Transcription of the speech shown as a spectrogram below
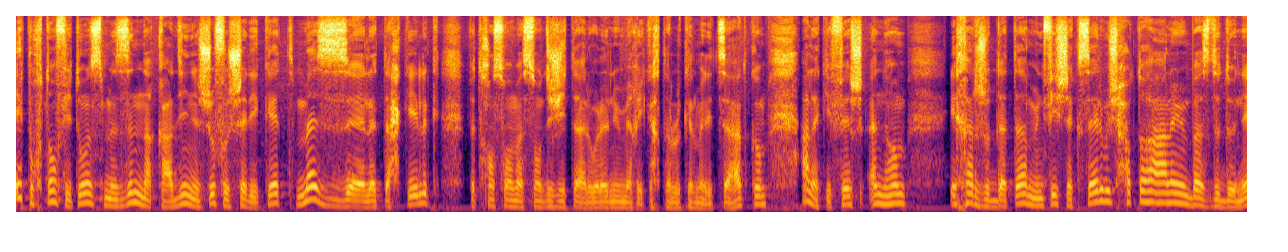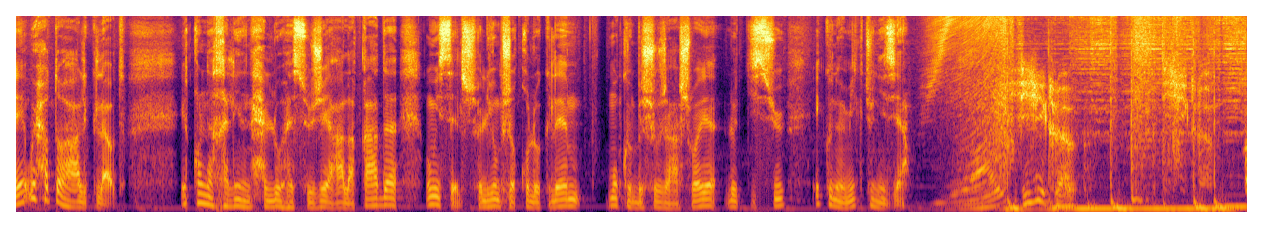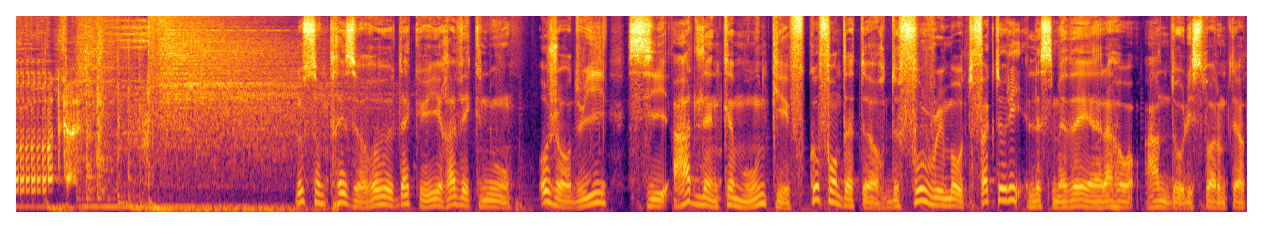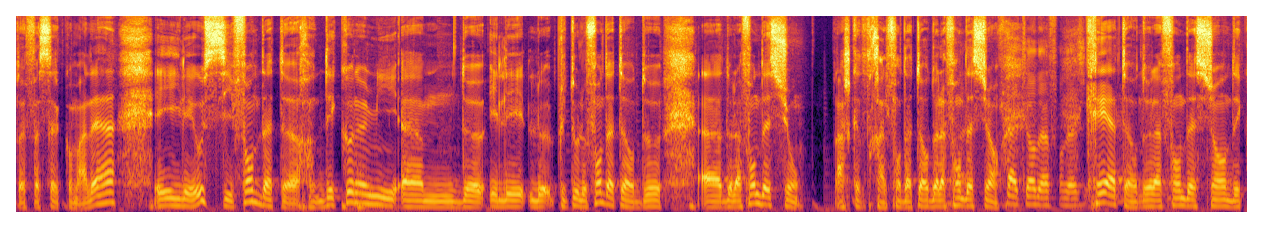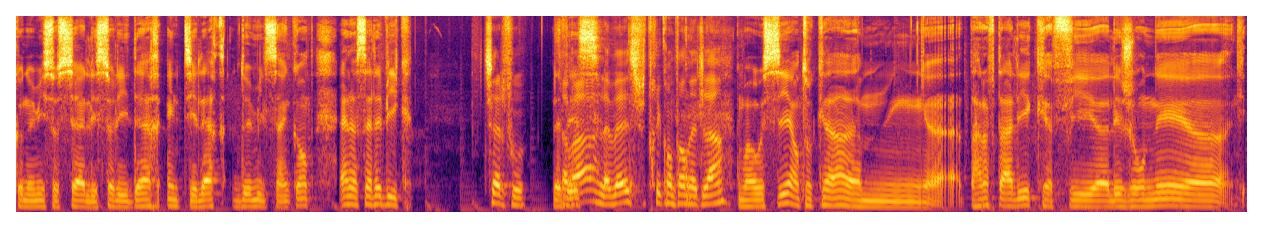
اي بورتون في تونس مازلنا قاعدين نشوفوا الشركات مازالت تحكي لك في ترانسفورماسيون ديجيتال ولا نيميريك اختاروا الكلمة اللي تساعدكم على كيفاش انهم يخرجوا الداتا من فيش اكسل ويش يحطوها على اون باز دو دوني ويحطوها على الكلاود يقولنا خلينا نحلوها السوجي على قاعدة. وما يسالش. اليوم باش نقولوا كلام ممكن باش يوجع شوية لو تيسو ايكونوميك تونيزيان DigiClub. DigiClub Podcast. Nous sommes très heureux d'accueillir avec nous aujourd'hui si Adlen Kamoun qui est cofondateur de Full Remote Factory, hein, l'histoire et il est aussi fondateur d'économie euh, de il est le, plutôt le fondateur de euh, de la fondation ah, le fondateur de la fondation. Créateur de la fondation. Créateur de la fondation d'économie sociale et solidaire Intilaq 2050. Alors, Salabik. Tchalfou. La Ça baisse. va, la baisse, je suis très content d'être là. Moi aussi, en tout cas, euh, تعرفت عليك في les journées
